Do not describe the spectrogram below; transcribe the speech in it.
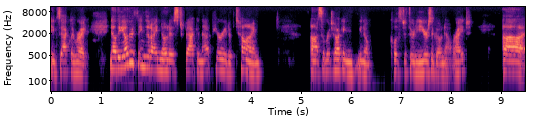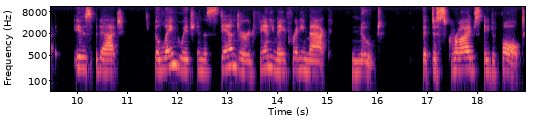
Exactly right. Now, the other thing that I noticed back in that period of time, uh, so we're talking, you know, close to 30 years ago now, right? Uh, is that the language in the standard Fannie Mae Freddie Mac note that describes a default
